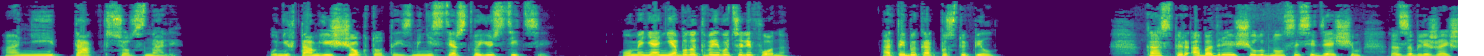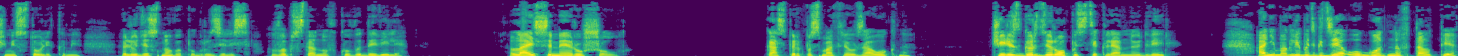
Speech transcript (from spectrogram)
Они и так все знали. У них там еще кто-то из Министерства юстиции. У меня не было твоего телефона. А ты бы как поступил? Каспер ободряюще улыбнулся сидящим за ближайшими столиками. Люди снова погрузились в обстановку водевиля. Лайсемер ушел. Каспер посмотрел за окна, через гардероб и стеклянную дверь. Они могли быть где угодно в толпе,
